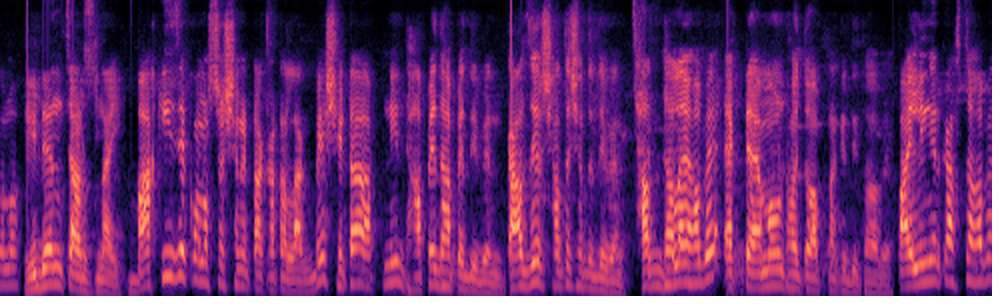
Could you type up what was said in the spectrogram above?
কোনো হিডেন চার্জ নাই। বাকি যে কনস্ট্রাকশনের টাকাটা লাগবে, সেটা আপনি ধাপে ধাপে দিবেন, কাজের সাথে সাথে দিবেন। ছাদ ঢালাই হবে, একটা অ্যামাউন্ট হয়তো আপনাকে দিতে হবে। পাইলিং এর কাজটা হবে,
